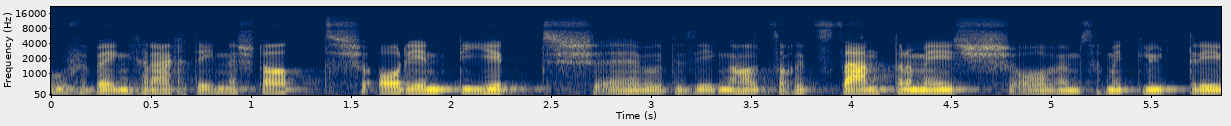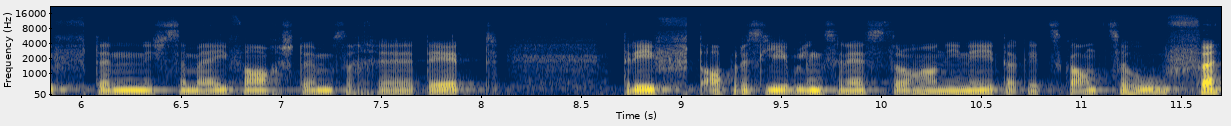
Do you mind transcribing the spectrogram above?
auf. Ich bin eigentlich recht Innenstadt orientiert, äh, weil das irgendwie halt so das Zentrum ist. Auch wenn man sich mit Leuten trifft, dann ist es am einfachsten, wenn man sich äh, dort trifft. Aber ein Lieblingsrestaurant habe ich nicht, da gibt es ganze Haufen.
